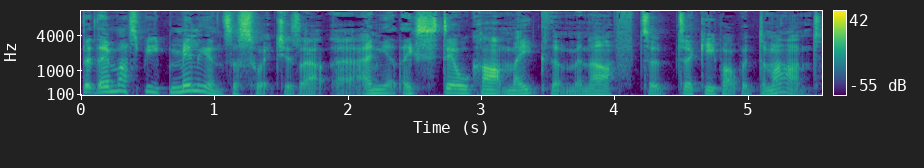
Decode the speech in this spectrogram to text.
But there must be millions of Switches out there, and yet they still can't make them enough to, to keep up with demand.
